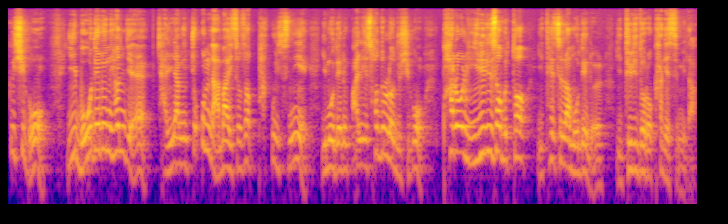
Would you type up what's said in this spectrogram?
끝이고 이 모델은 현재 잔량이 조금 남아 있어서 받고 있으니 이 모델은 빨리 서둘러 주시고 8월 1일서부터 이 테슬라 모델을 이 드리도록 하겠습니다.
